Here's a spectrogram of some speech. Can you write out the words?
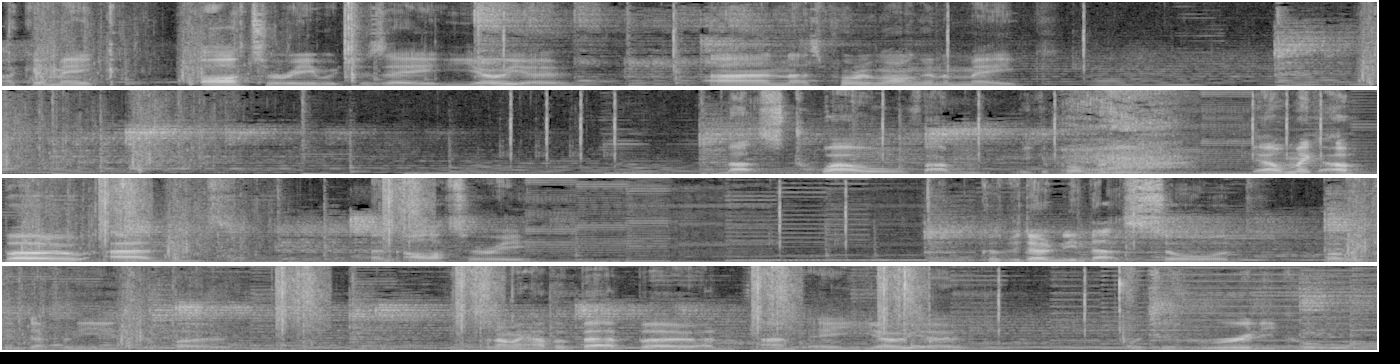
I can make artery, which is a yo-yo, and that's probably what I'm gonna make. That's 12, um, we could probably... Yeah, I'll make a bow and an artery. Because we don't need that sword, but we can definitely use the bow. So now we have a better bow and, and a yo-yo, which is really cool.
